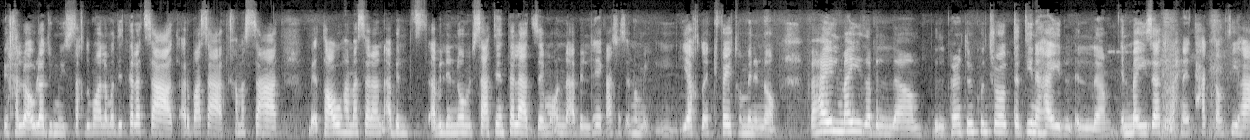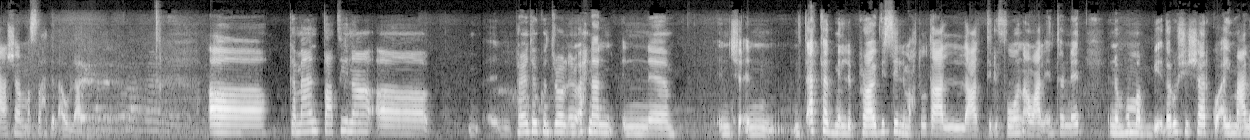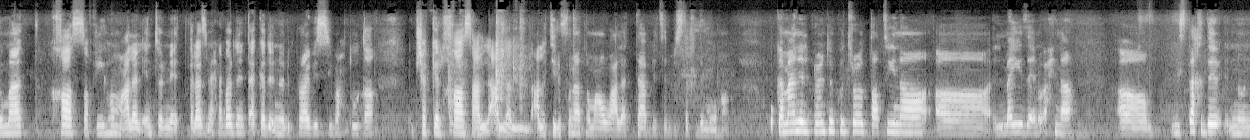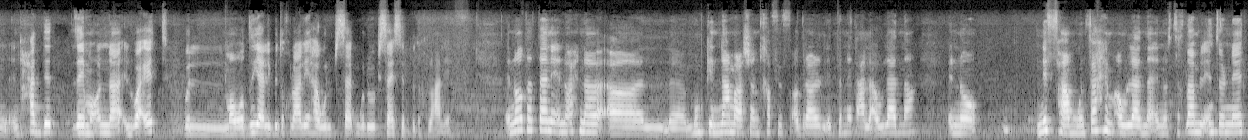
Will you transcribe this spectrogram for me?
بيخلوا أولادهم يستخدموها لمدة ثلاث ساعات أربع ساعات خمس ساعات. بيقطعوها مثلا قبل قبل النوم بساعتين ثلاث زي ما قلنا قبل هيك على أساس إنهم ياخذوا كفايتهم من النوم. فهي الميزة بال بالبارنتال كنترول بتدينا هاي ال- ال- الميزات انه إحنا نتحكم فيها عشان مصلحة الأولاد. آه كمان تعطينا آه البارنتال كنترول إنه إحنا ن- نتأكد من البرايفسي اللي محطوطه على على التليفون أو على الإنترنت إنهم هم بيقدروش يشاركوا أي معلومات خاصة فيهم على الإنترنت. فلازم إحنا برضه نتأكد إنه البرايفسي محطوطة بشكل خاص على على على تليفوناتهم أو على التابلت اللي بيستخدموها. وكمان البارنتال كنترول بتعطينا الميزة إنه إحنا نستخدم إنه نحدد زي ما قلنا الوقت والمواضيع اللي بيدخلوا عليها والويب- سايتس اللي بيدخلوا عليها. النقطة الثانية إنه إحنا آه، ممكن نعمل عشان نخفف أضرار الإنترنت على أولادنا إنه نفهم ونفهم أولادنا إنه استخدام الإنترنت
